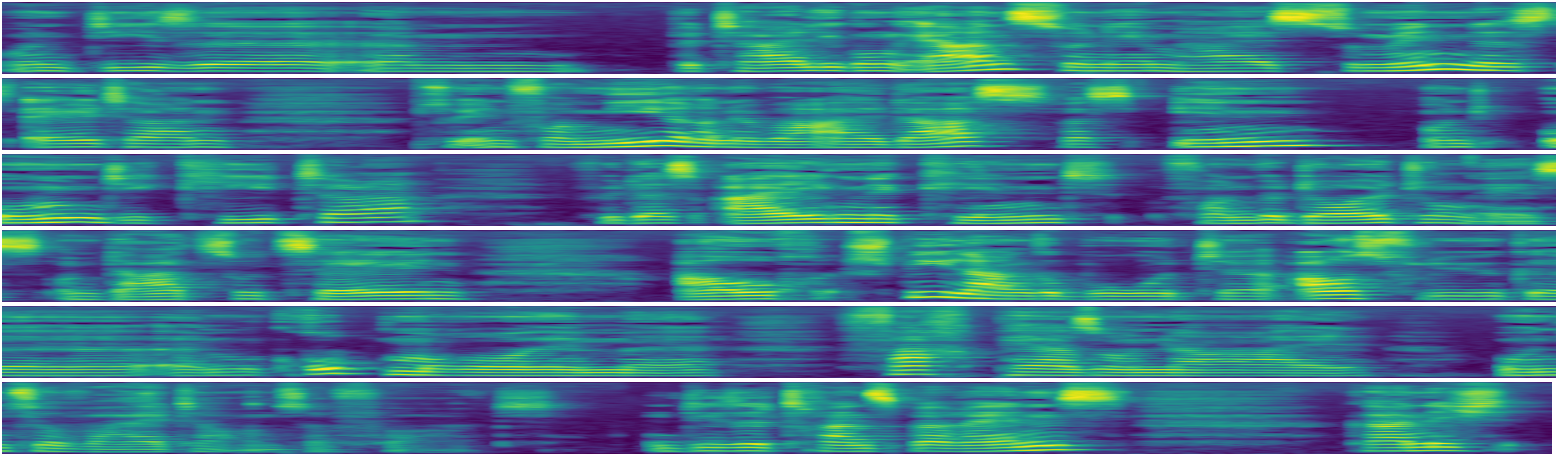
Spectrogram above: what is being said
Und diese ähm, Beteiligung ernst zu nehmen heißt zumindest Eltern zu informieren über all das, was in und um die Kita für das eigene Kind von Bedeutung ist. Und dazu zählen auch Spielangebote, Ausflüge, ähm, Gruppenräume, Fachpersonal und so weiter und so fort. Und diese Transparenz kann ich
